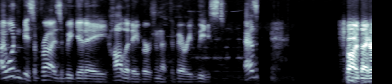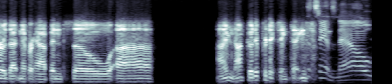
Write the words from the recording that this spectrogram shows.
I wouldn't be surprised if we get a holiday version at the very least. As As far as I heard, that never happened. So uh, I'm not good at predicting things. it stands now,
